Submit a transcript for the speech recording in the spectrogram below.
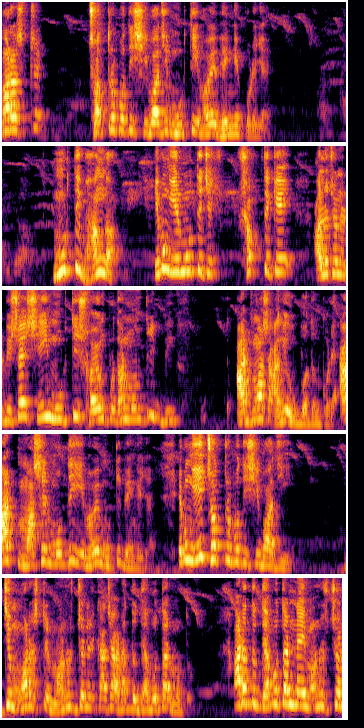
মহারাষ্ট্রে ছত্রপতি শিবাজির মূর্তি এভাবে ভেঙে পড়ে যায়। মূর্তি ভাঙ্গা এবং এর মধ্যে যে সব থেকে আলোচনার বিষয়, সেই মূর্তি স্বয়ং প্রধানমন্ত্রী আট মাস আগে উদ্বোধন করে। আট মাসের মধ্যে এইভাবে মূর্তি ভেঙে যায়। এবং এই ছত্রপতি শিবাজি যে মহারাষ্ট্রের মানুষজনের কাছে আরাধ্য দেবতার মতো আরাধ্য দেবতার ন্যায় মানুষজন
